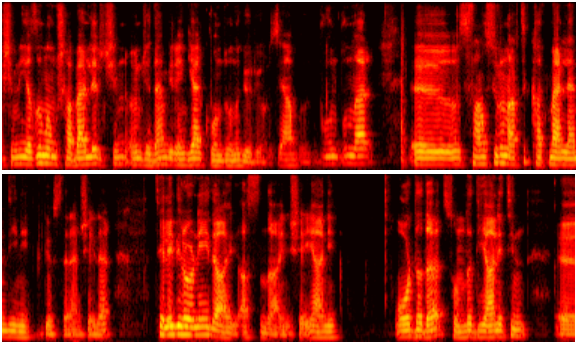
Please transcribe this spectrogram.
Şimdi yazılmamış haberler için önceden bir engel konduğunu görüyoruz. Yani bu, bunlar e, sansürün artık katmerlendiğini gösteren şeyler. Tele bir örneği de aslında aynı şey. Yani orada da sonunda Diyanet'in e,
